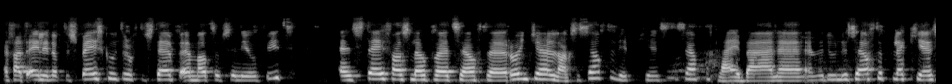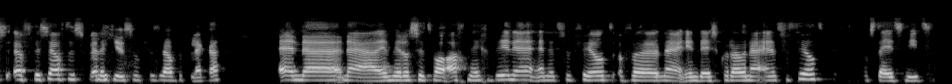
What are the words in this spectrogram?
Dan gaat Elin op de space scooter of de step en Mats op zijn nieuwe fiets. En stevast lopen we hetzelfde rondje langs dezelfde wipjes, dezelfde glijbanen. En we doen dezelfde plekjes, of dezelfde spelletjes op dezelfde plekken. En uh, nou ja, inmiddels zitten we al acht, negen binnen en het verveelt, of nou ja, in deze corona, en het verveelt nog steeds niet.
